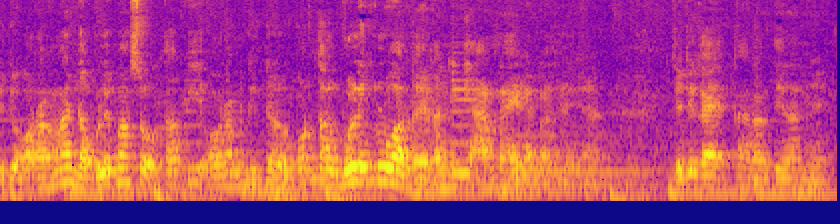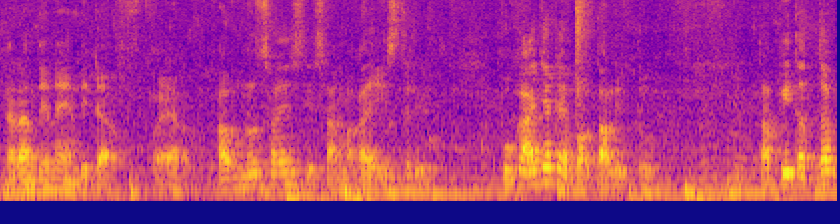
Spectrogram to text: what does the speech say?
Jadi orang lain nggak boleh masuk tapi orang di dalam portal boleh keluar ya kan ini aneh kan rasanya. Jadi kayak karantina karantina yang tidak fair. Kalau menurut saya sih sama kayak istri buka aja deh portal itu. Tapi tetap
